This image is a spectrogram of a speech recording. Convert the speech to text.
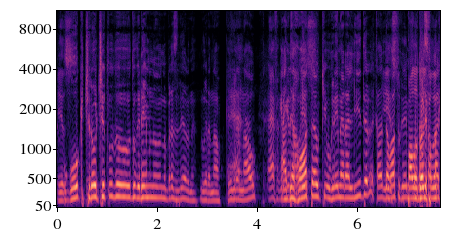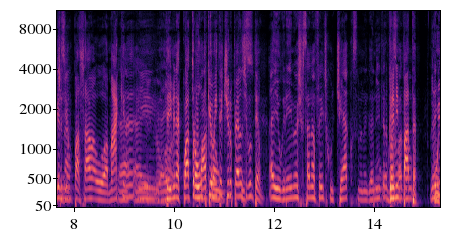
assim. O gol que tirou o título do, do Grêmio no, no brasileiro, né? No Granal. Aquele É? Granal. É, foi aquele A Grenal, derrota isso. é o que o Grêmio era líder, aquela Isso. derrota o Grêmio O Paulo Doli falou que eles patinar. iam passar o- a máquina É, é, e termina 4x1 porque o 4 a 1. Inter tira o pé no segundo tempo. Aí o Grêmio acho que sai na frente com o Tcheco, se não me engano. O, Grêmio faz 4 a 1. empata Grêmio o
